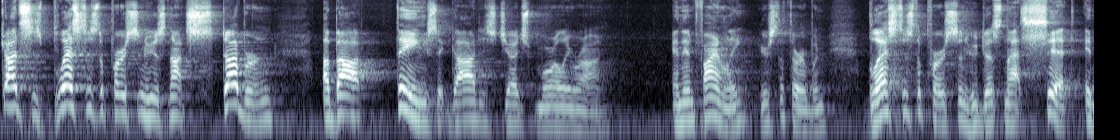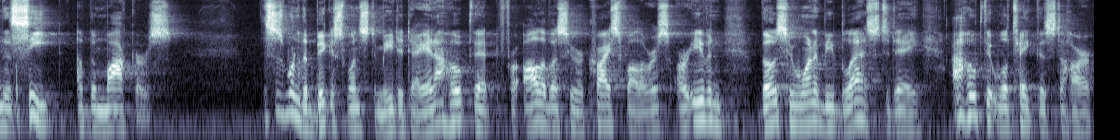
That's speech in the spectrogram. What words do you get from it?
God says, Blessed is the person who is not stubborn about things that God has judged morally wrong. And then finally, here's the third one Blessed is the person who does not sit in the seat of the mockers. This is one of the biggest ones to me today, and I hope that for all of us who are Christ followers, or even those who want to be blessed today, I hope that we'll take this to heart.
